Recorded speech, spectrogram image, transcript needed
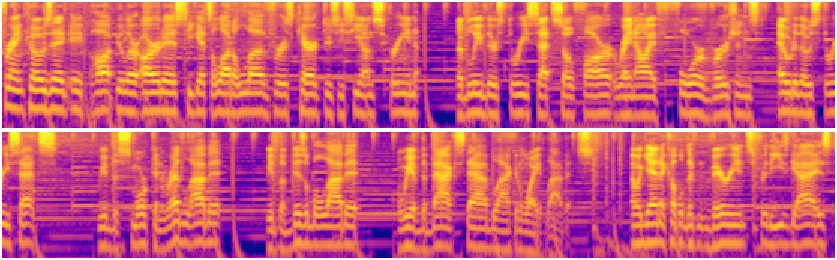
Frank Kozik, a popular artist. He gets a lot of love for his characters you see on screen. I believe there's three sets so far. Right now, I have four versions out of those three sets. We have the Smork and Red Labbit, we have the Visible Labbit, and we have the Backstab Black and White Labbits. Now, again, a couple different variants for these guys.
